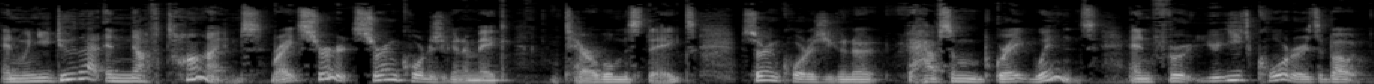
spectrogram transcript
And when you do that enough times, right? Certain, quarters you're going to make terrible mistakes. Certain quarters you're going to have some great wins. And for your, each quarter, it's about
